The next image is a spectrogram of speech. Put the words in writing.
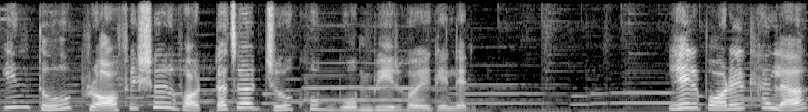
কিন্তু প্রফেসর ভট্টাচার্য খুব গম্ভীর হয়ে গেলেন। এর পরের খেলা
